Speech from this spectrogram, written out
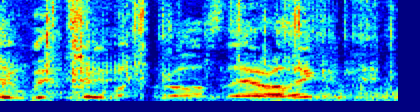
Little bit too much grass there, I think.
